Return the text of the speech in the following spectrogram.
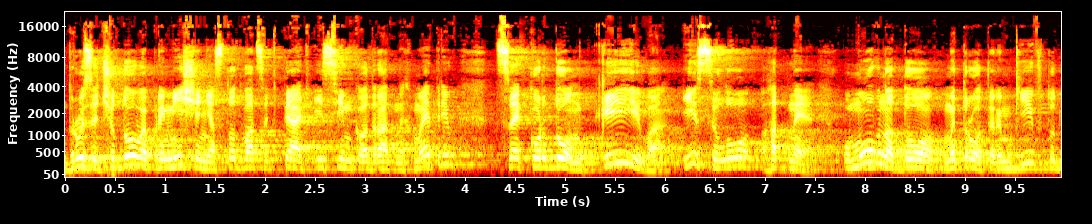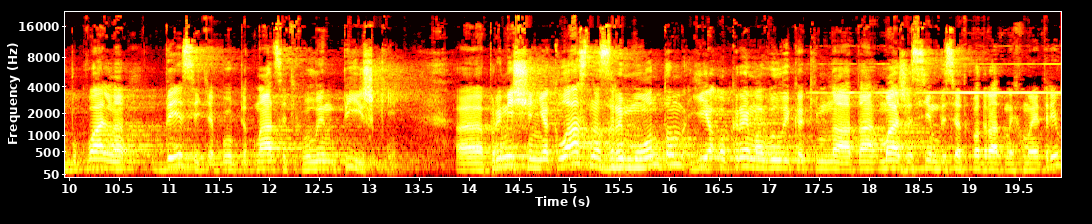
Друзі, чудове приміщення 125,7 квадратних метрів. Це кордон Києва і село Гатне. Умовно до метро Теремків тут буквально 10 або 15 хвилин пішки. Е, Приміщення класне з ремонтом. Є окрема велика кімната, майже 70 квадратних метрів.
